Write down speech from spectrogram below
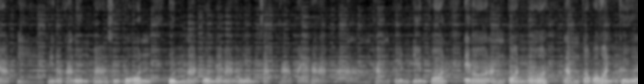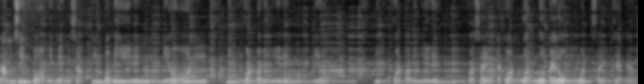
ญาติ พี่น้องข้าลุงป่าสุคนบุญมากล้นได้มาเหล่างมสัพพาไปหาละมาลำคำคืนยืนฟอนเอ้หมอลำก่อนหมอลำก่อบอนคือลำสิ่งบ่มีเพลงสักทีบ่มีเด่งมีฮอนมีฮอนบ่มีเด่งมีฮอนมีฮอนบ่มีเด่งมีฮอนใส่แต่ก่อนล้วนลัวไปลงมวนใส่แคม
